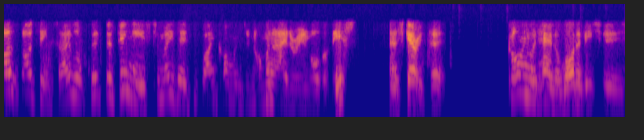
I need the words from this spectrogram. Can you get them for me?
I, I think so. Look, the, the thing is, to me, there's one common denominator in all of this, and it's Gary Pert. Collingwood had a lot of issues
